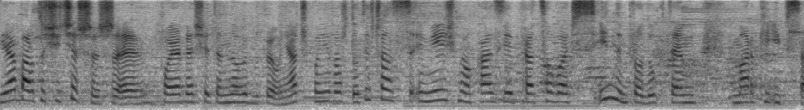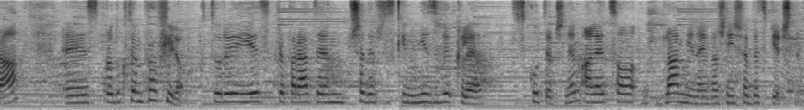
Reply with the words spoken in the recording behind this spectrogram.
Ja bardzo się cieszę, że pojawia się ten nowy wypełniacz, ponieważ dotychczas mieliśmy okazję pracować z innym produktem marki IPSA, e, z produktem Profilo, który jest preparatem przede wszystkim niezwykle skutecznym, ale co dla mnie najważniejsze, bezpiecznym.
